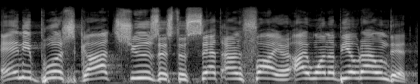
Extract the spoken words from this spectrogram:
Any bush God chooses to set on fire, I want to be around it.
